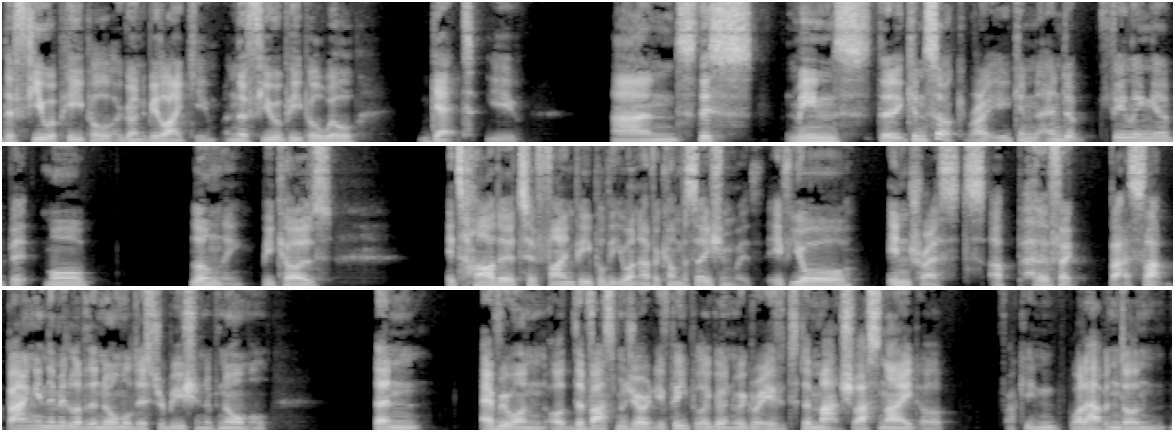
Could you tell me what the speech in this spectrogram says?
the fewer people are going to be like you, and the fewer people will get you. And this means that it can suck, right? You can end up feeling a bit more lonely because it's harder to find people that you want to have a conversation with. If your interests are perfect, slap bang in the middle of the normal distribution of normal, then everyone or the vast majority of people are going to agree if it's the match last night or fucking what happened on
